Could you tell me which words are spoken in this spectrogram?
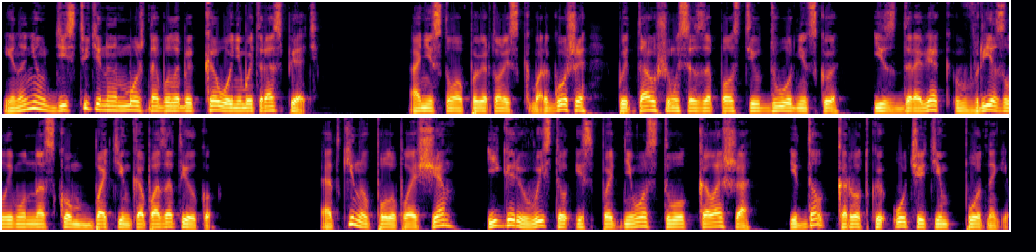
и на нем действительно можно было бы кого-нибудь распять. Они снова повернулись к Маргоше, пытавшемуся заползти в дворницкую, и здоровяк врезал ему носком ботинка по затылку. Откинув полуплаща, Игорь выставил из-под него ствол калаша и дал короткую очередь им под ноги.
